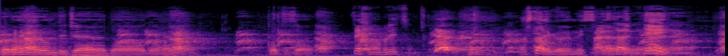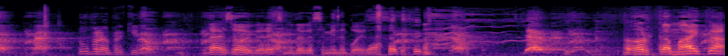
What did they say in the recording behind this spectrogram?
Corona Room DJ-eve do, do nedjelje. Ko te zove? Tehno bricom. A stavi ga u emisiju. Stavi ga, Ej! Upravo je prekinuo. Daj, zovi ga, recimo da ga se mi ne bojimo. Orka majka!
